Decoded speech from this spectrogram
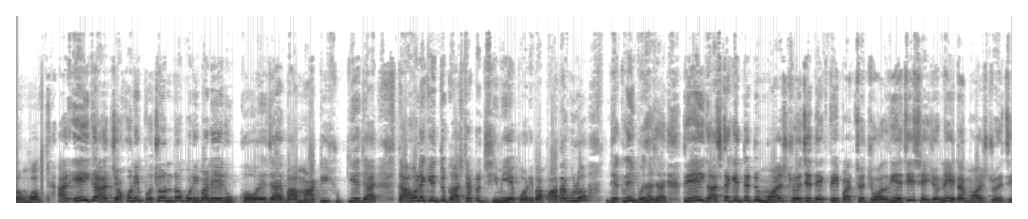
সম্ভব। আর এই গাছ যখনই প্রচণ্ড পরিমাণে রুক্ষ হয়ে যায় বা মাটি শুকিয়ে যায়, তাহলে কিন্তু গাছটা একটু ঝিমিয়ে পড়ে বা পাতাগুলো দেখলেই বোঝা যায়। তো এই গাছটা কিন্তু একটু ময়েস্ট রয়েছে, দেখতেই পাচ্ছ, জল দিয়েছি, সেই জন্যই এটা ময়েস্ট রয়েছে।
